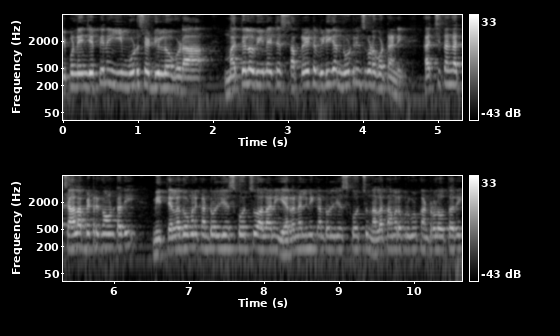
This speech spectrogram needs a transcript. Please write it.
ఇప్పుడు నేను చెప్పిన ఈ మూడు షెడ్యూల్లో కూడా మధ్యలో వీలైతే సపరేట్ విడిగా న్యూట్రిన్స్ కూడా కొట్టండి. ఖచ్చితంగా చాలా బెటర్గా ఉంటుంది. మీ తెల్లదోమని కంట్రోల్ చేసుకోవచ్చు అలానే ఎర్రనల్లిని కంట్రోల్ చేసుకోవచ్చు నల్ల తామర పురుగు కంట్రోల్ అవుతుంది.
